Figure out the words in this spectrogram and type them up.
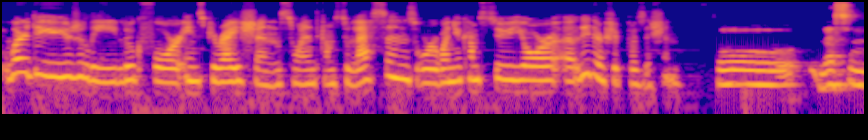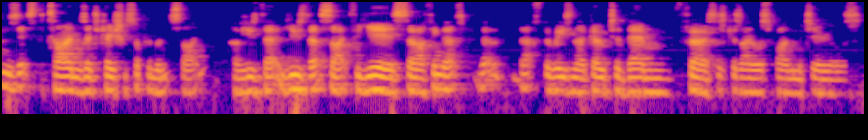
Where do you usually look for inspirations when it comes to lessons or when it comes to your uh, leadership position? For lessons, it's the Times Education Supplement site. I've used that used that site for years, so I think that's that, that's the reason I go to them first, is because I always find the materials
